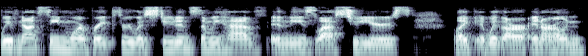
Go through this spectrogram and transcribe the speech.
we've not seen more breakthrough with students than we have in these last two years like with our in our own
